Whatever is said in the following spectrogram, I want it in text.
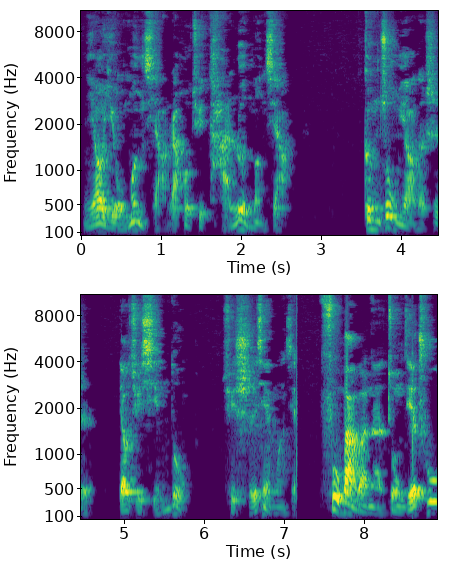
你要有梦想，然后去谈论梦想。更重要的是要去行动，去实现梦想。富爸爸呢总结出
